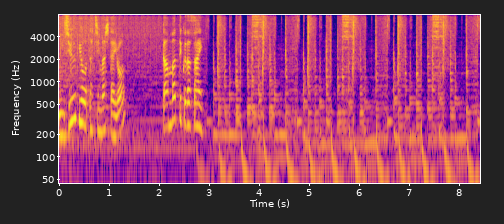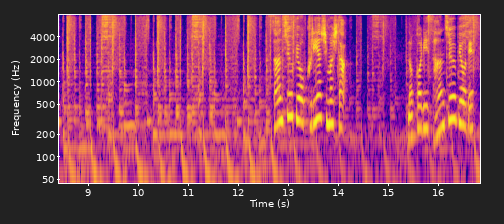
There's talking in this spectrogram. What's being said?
20秒経ちましたよ。頑張ってください。30秒クリアしました。残り30秒です。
